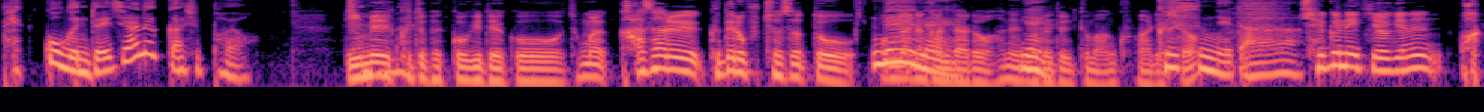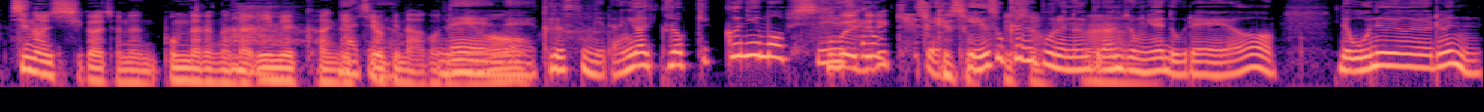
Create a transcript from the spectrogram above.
100곡은 되지 않을까 싶어요. 리메이크도 100곡이 되고 정말 가사를 그대로 붙여서 또 봄날은 네네. 간다로 하는 예. 노래들도 많고 말이죠. 그렇습니다. 최근의 기억에는 곽진언 씨가 저는 봄날은 간다 리메이크한 게 맞아요. 기억이 나거든요. 네, 네, 그렇습니다. 그러니까 그렇게 끊임없이 후배들이 새롭게 계속해서, 계속해서 그렇죠. 부르는 그런 네. 종류의 노래예요. 근데 오늘은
